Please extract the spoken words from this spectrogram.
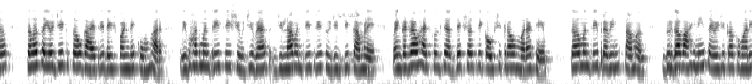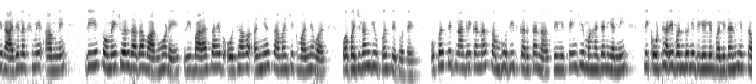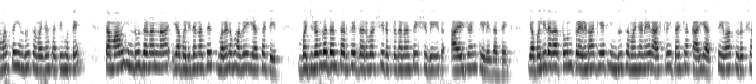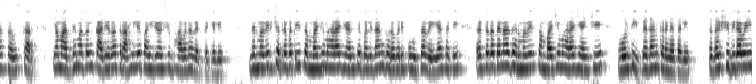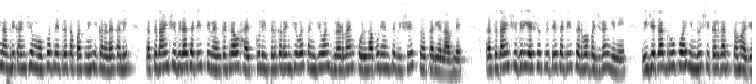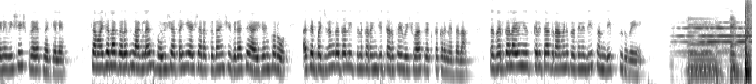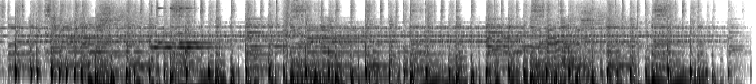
सहसंयोजिक सौ गायत्री देशपांडे कुंभार विभाग मंत्री श्री शिवजी व्यास जिल्हा मंत्री श्री सुजितजी कांबळे व्यंकटराव हायस्कूलचे अध्यक्ष श्री कौशिकराव मराठे सहमंत्री प्रवीण सामंत दुर्गा वाहिनी संयोजिका कुमारी राजलक्ष्मी आमने श्री सोमेश्वरदादा वाघमोडे श्री बाळासाहेब ओझा व अन्य सामाजिक मान्यवर व बजरंगी उपस्थित होते. उपस्थित नागरिकांना संबोधित करताना श्री नितीनजी महाजन यांनी श्री कोठारी बंधूंनी दिलेले बलिदान हे समस्त हिंदू समाजासाठी होते. तमाम हिंदू जणांना या बलिदानाचे स्मरण व्हावे यासाठीच बजरंग दलतर्फे दरवर्षी रक्तदानाचे शिबिर आयोजन केले जाते. या बलिदानातून प्रेरणा घेत हिंदू समाजाने राष्ट्रहिताच्या कार्यात सेवा सुरक्षा संस्कार या माध्यमातून कार्यरत राहिले पाहिजे अशी भावना व्यक्त केली. धर्मवीर छत्रपती संभाजी महाराज यांचे बलिदान घरोघरी पोहोचावे यासाठी रक्तदात्यांना धर्मवीर संभाजी महाराज यांची मूर्ती प्रदान करण्यात आली. सदर शिबिरावेळी नागरिकांची मोफत नेत्र तपासणीही करण्यात आली. रक्तदान शिबिरासाठी श्री व्यंकटराव हायस्कूल इचलकरंजी व संजीवन ब्लड बँक कोल्हापूर यांचे विशेष सहकार्य लाभले. रक्तदान शिबिर यशस्वीतेसाठी सर्व बजरंगीने विजेता ग्रुप व हिंदू शिकलगार समाज यांनी विशेष प्रयत्न केले. समाजाला गरज लागल्यास भविष्यातही अशा रक्तदान शिबिराचे आयोजन करू असे बजरंग दल इचलकरंजीतर्फे विश्वास व्यक्त करण्यात आला. सतर्क लाईव्ह न्यूजकरिता ग्रामीण प्रतिनिधी संदीप सुर्वे.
